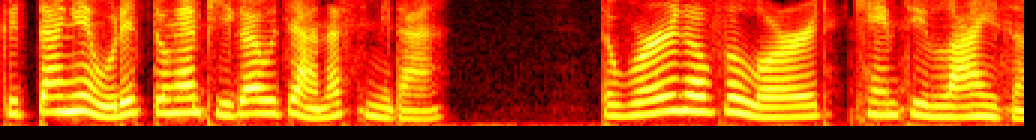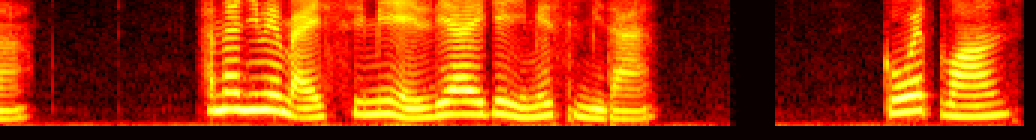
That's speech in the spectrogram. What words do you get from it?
그 땅에 오랫동안 비가 오지 않았습니다. The word of the Lord came to Elijah. 하나님의 말씀이 엘리야에게 임했습니다. Go at once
